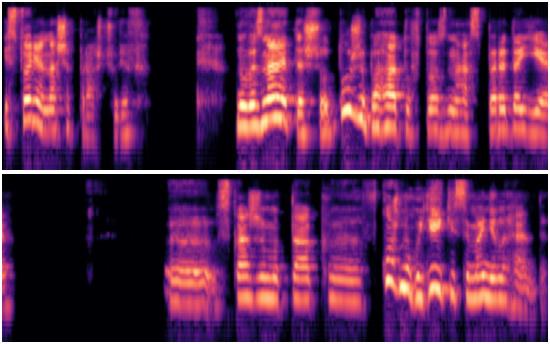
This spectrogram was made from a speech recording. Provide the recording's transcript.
історія наших пращурів. Ну, ви знаєте, що дуже багато хто з нас передає, е, скажімо так, е, в кожного є якісь сімейні легенди.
